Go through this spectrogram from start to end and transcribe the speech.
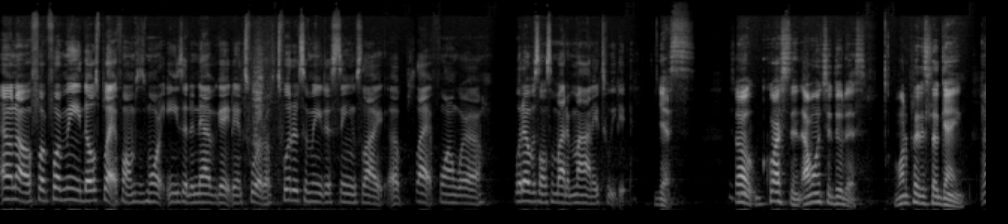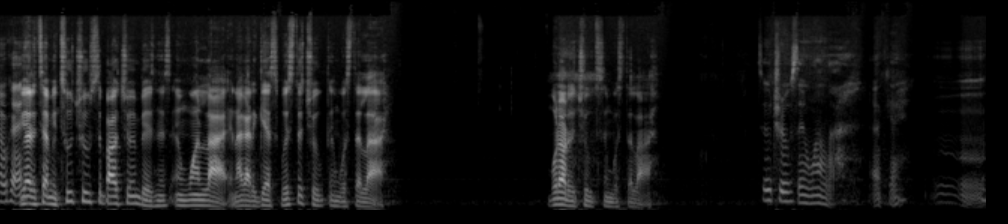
I don't know. For for me, those platforms is more easier to navigate than Twitter. Twitter to me just seems like a platform where whatever's on somebody's mind, they tweet it. Yes. So, question. I want you to do this. I want to play this little game. Okay. You got to tell me two truths about you in business and one lie, and I got to guess what's the truth and what's the lie. What are the truths and what's the lie? Two truths and one lie. Okay. Mm.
